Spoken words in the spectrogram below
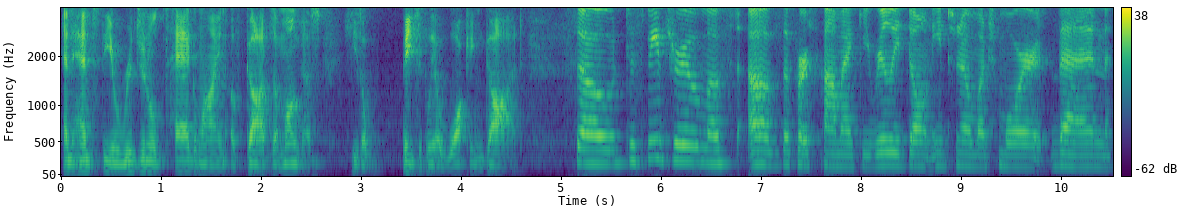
and hence the original tagline of "Gods Among Us." He's a basically a walking god. So to speed through most of the first comic, you really don't need to know much more than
